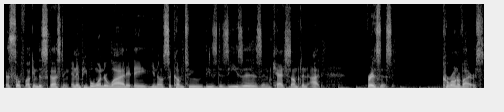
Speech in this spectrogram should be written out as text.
that's so fucking disgusting. And then people wonder why that they, you know, succumb to these diseases and catch something. I for instance, coronavirus.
